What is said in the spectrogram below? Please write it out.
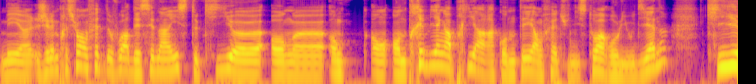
mais euh, j'ai l'impression en fait de voir des scénaristes qui ont, ont ont, ont très bien appris à raconter en fait une histoire hollywoodienne, qui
